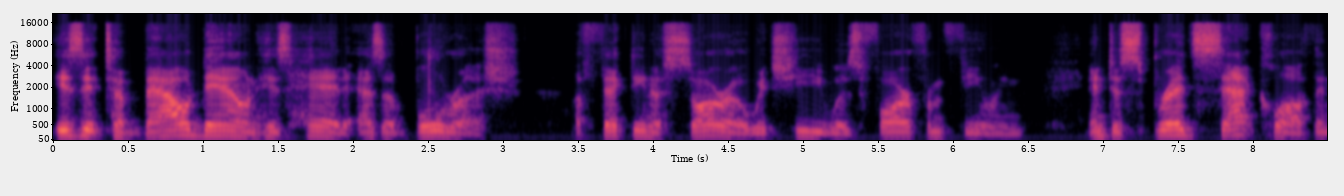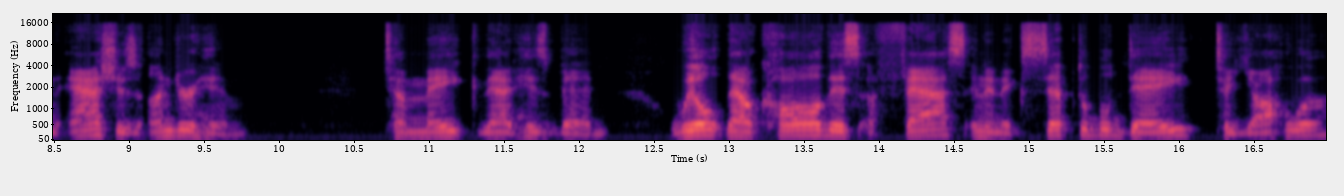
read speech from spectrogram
Is it to bow down his head as a bulrush, affecting a sorrow which he was far from feeling? and to spread sackcloth and ashes under him to make that his bed. Wilt thou call this a fast and an acceptable day to Yahweh?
